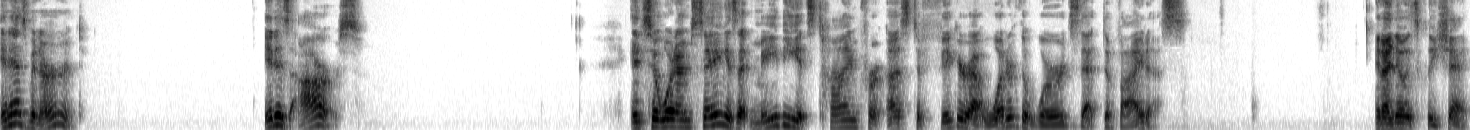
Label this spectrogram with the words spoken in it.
It has been earned. It is ours. And so, what I'm saying is that maybe it's time for us to figure out what are the words that divide us. And I know it's cliche.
